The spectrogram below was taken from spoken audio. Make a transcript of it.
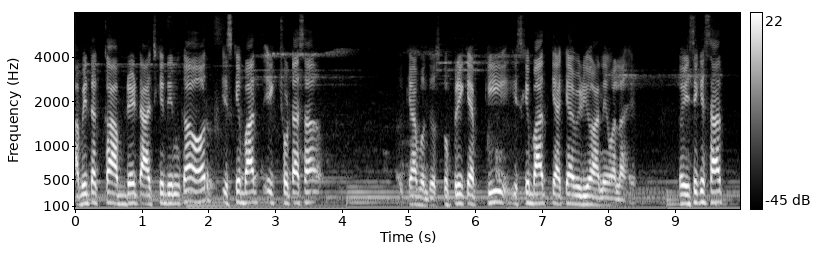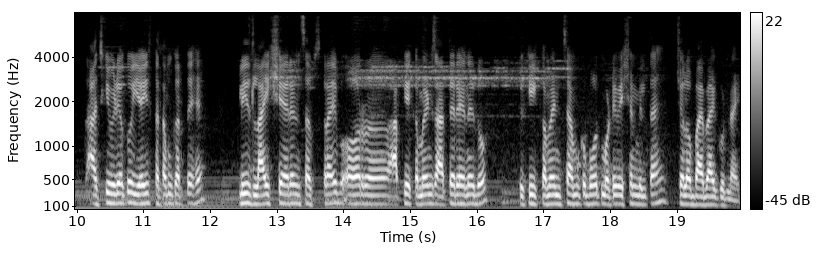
अभी तक का अपडेट आज के दिन का और इसके बाद एक छोटा सा, क्या बोलते हैं उसको प्री कैप की इसके बाद क्या क्या वीडियो आने वाला है। तो इसी के साथ आज की वीडियो को यही ख़त्म करते हैं। Please like share and subscribe और आपके कमेंट्स आते रहने दो, क्योंकि कमेंट से हमको बहुत मोटिवेशन मिलता है। चलो बाय बाय गुड नाइट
